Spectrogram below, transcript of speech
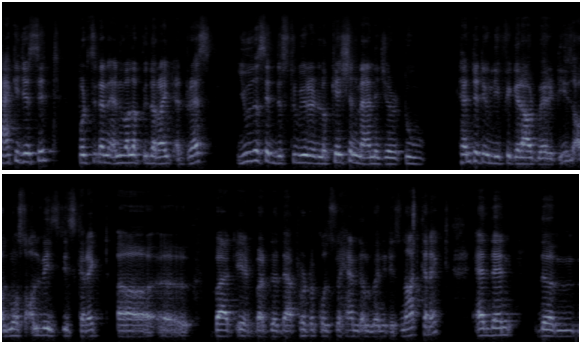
packages it, puts it in an envelope with the right address, uses a distributed location manager to tentatively figure out where it is. Almost always it is correct, uh, uh, but, it, but there are protocols to handle when it is not correct. And then the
